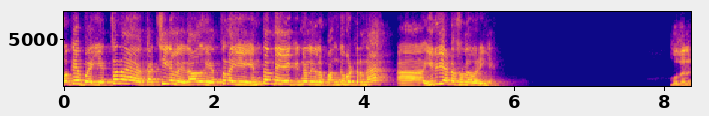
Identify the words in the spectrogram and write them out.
ஓகே இப்ப எத்தனை கட்சிகள் ஏதாவது எத்தனை எந்தெந்த இயக்கங்கள் இதுல பங்கு பெற்றன? இறுதி என்ன சொல்ல வரீங்க? முதல்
